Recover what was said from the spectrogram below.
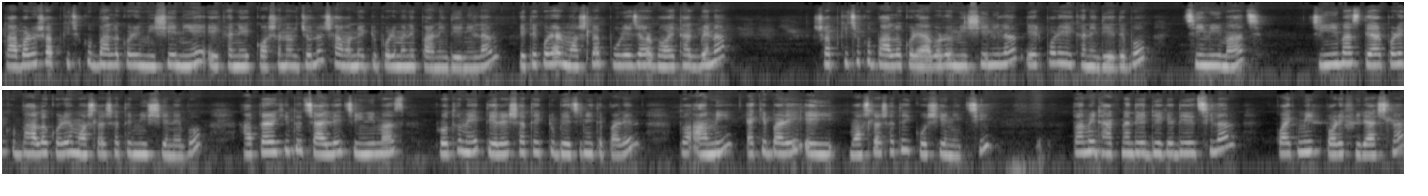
তো আবারও সব কিছু খুব ভালো করে মিশিয়ে নিয়ে এখানে কষানোর জন্য সামান্য একটু পরিমাণে পানি দিয়ে নিলাম। এতে করে আর মশলা পুড়ে যাওয়ার ভয় থাকবে না। সব কিছু খুব ভালো করে আবারও মিশিয়ে নিলাম। এরপরে এখানে দিয়ে দেব চিংড়ি মাছ। চিংড়ি মাছ দেওয়ার পরে খুব ভালো করে মশলার সাথে মিশিয়ে নেব। আপনারা কিন্তু চাইলে চিংড়ি মাছ প্রথমে তেলের সাথে একটু ভেজে নিতে পারেন। তো আমি একেবারে এই মশলার সাথেই কষিয়ে নিচ্ছি। তো আমি ঢাকনা দিয়ে ঢেকে দিয়েছিলাম। কয়েক মিনিট পরে ফিরে আসলাম।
